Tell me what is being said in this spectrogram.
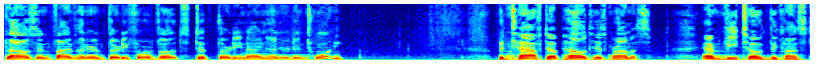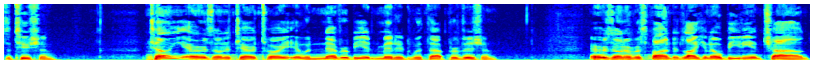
12,534 votes to 3,920. But Taft upheld his promise and vetoed the Constitution, telling Arizona Territory it would never be admitted with that provision. Arizona responded like an obedient child,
